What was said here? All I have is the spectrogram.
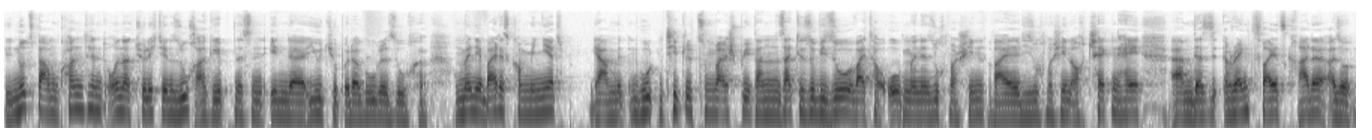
nutzbarem Content und natürlich den Suchergebnissen in der YouTube- oder Google-Suche. Und wenn ihr beides kombiniert, ja, mit einem guten Titel zum Beispiel, dann seid ihr sowieso weiter oben in den Suchmaschinen, weil die Suchmaschinen auch checken, hey, ähm, der rankt zwar jetzt gerade, also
